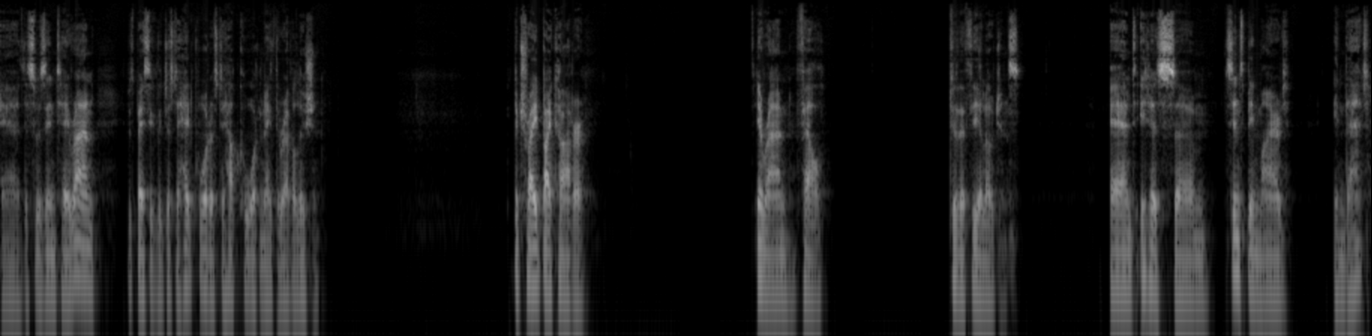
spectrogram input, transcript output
Uh, this was in Tehran. It was basically just a headquarters to help coordinate the revolution. Betrayed by Carter, Iran fell to the theologians. And it has um, since been mired in that,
